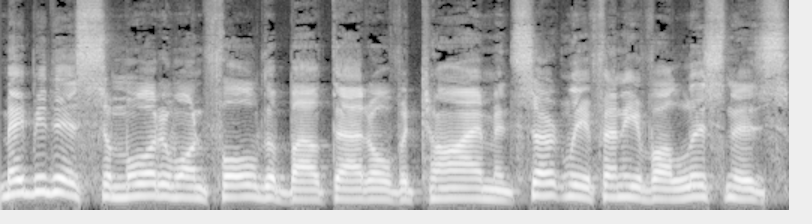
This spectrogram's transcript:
maybe there's some more to unfold about that over time. And certainly, if any of our listeners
